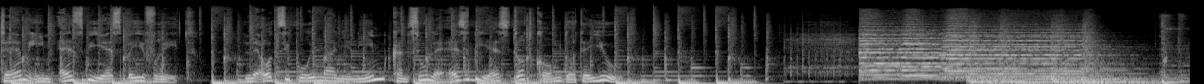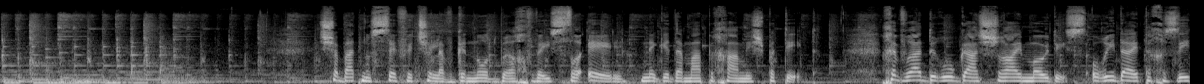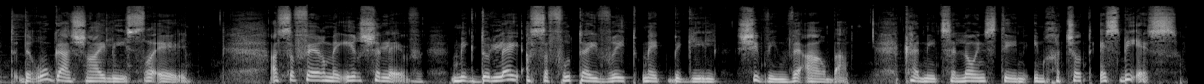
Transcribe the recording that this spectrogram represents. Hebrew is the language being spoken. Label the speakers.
Speaker 1: אתם עם SBS בעברית. לעוד סיפורים מעניינים, כנסו ל-sbs.com.au.
Speaker 2: שבת נוספת של הפגנות ברחבי ישראל נגד המהפכה המשפטית. חברת דירוג האשראי מודי'ס הורידה את תחזית דירוג האשראי לישראל. הסופר מאיר שלו, מגדולי הספרות העברית, מת בגיל 74. כאן ניצה לוינסטין עם חדשות SBS.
